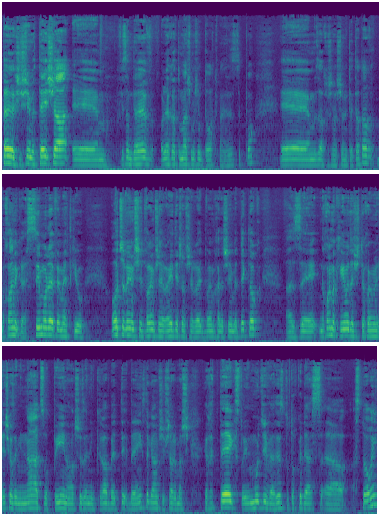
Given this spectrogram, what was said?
פרק 69, כפי שמתם לב, הולך להיות ממש משהו מטורף, אני אזיז את זה פה. זהו, עכשיו שומעים יותר טוב. בכל מקרה, שימו לב באמת, כאילו, עוד שווים של דברים שראיתי עכשיו, דברים חדשים בטיק טוק. אז נכון מכירים את זה שאתם יכולים, יש כזה מין נאץ או פין או איך שזה נקרא באינסטגרם, שאפשר ממש לקחת טקסט או אימוג'י ולהזיז אותו תוך כדי ה story.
